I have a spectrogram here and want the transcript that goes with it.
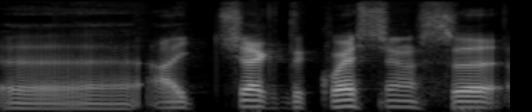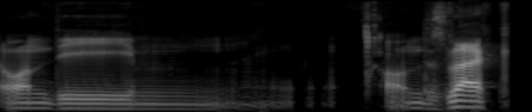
uh, I checked the questions uh, on the um, on the Slack,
